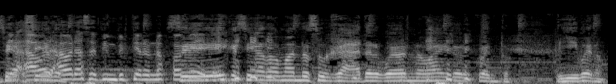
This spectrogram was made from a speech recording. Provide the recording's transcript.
sí, ahora, se te invirtieron los papeles. Sí, que siga tomando sus gatos, el weón, no y todo el cuento. Y bueno,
